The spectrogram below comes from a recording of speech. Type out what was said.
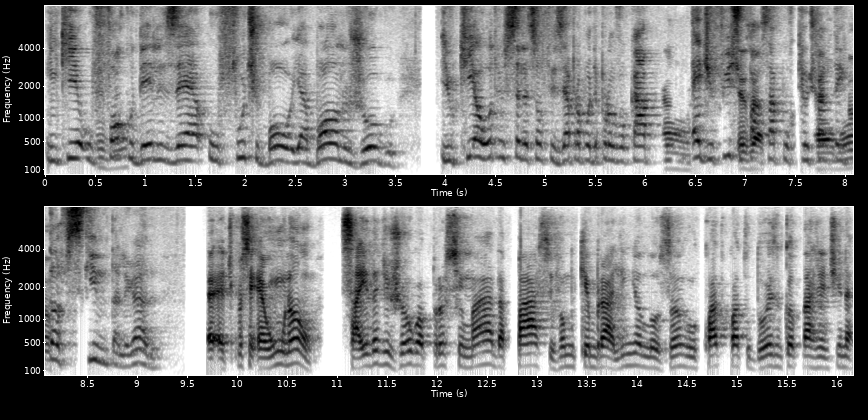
em que o foco deles é o futebol e a bola no jogo, e o que a outra seleção fizer pra poder provocar, Não, é difícil exato. passar porque os caras É, têm tough skin, tá ligado? É, é tipo assim, é um não. Saída de jogo aproximada, passe, vamos quebrar a linha, losango, 4-4-2, enquanto na Argentina,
